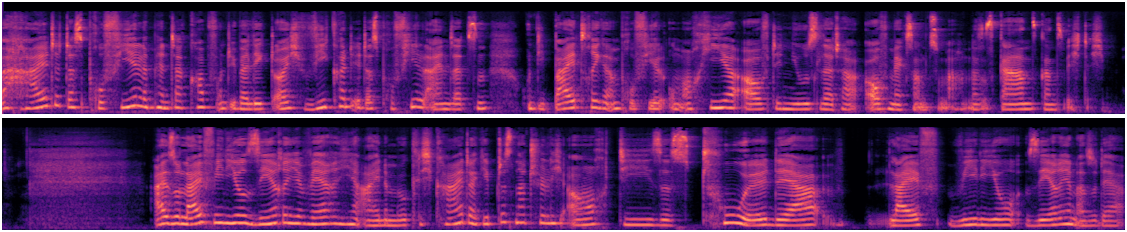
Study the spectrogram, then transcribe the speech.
Behaltet das Profil im Hinterkopf und überlegt euch, wie könnt ihr das Profil einsetzen und die Beiträge im Profil, um auch hier auf den Newsletter aufmerksam zu machen. Das ist ganz, ganz wichtig. Also Live-Video-Serie wäre hier eine Möglichkeit. Da gibt es natürlich auch dieses Tool der Live-Video-Serien, also der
